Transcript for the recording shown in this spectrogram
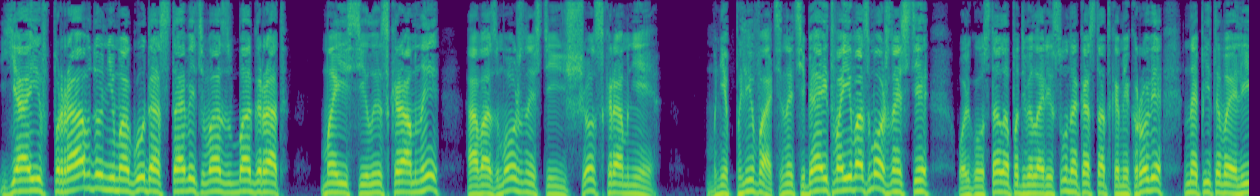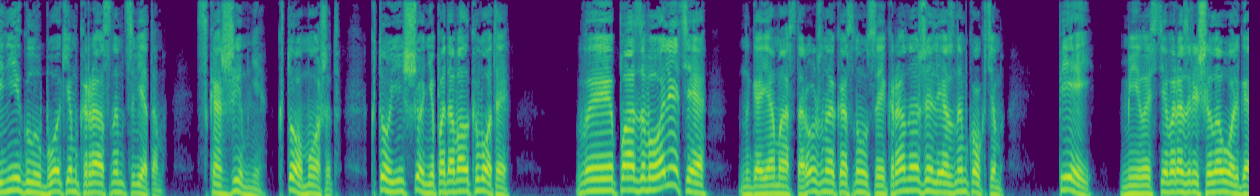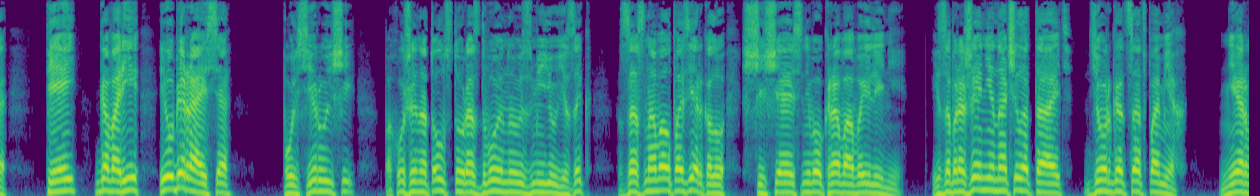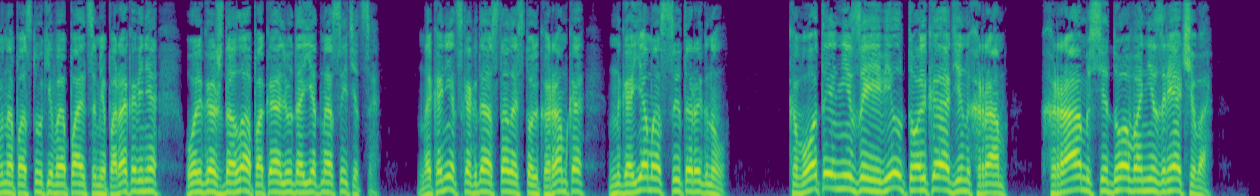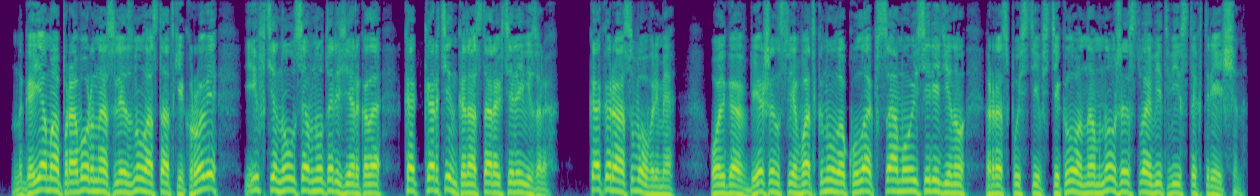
«Я и вправду не могу доставить вас в Баграт. Мои силы скромны, а возможности еще скромнее. Мне плевать на тебя и твои возможности. Ольга устало подвела рисунок остатками крови, напитывая линии глубоким красным цветом. Скажи мне, кто может? Кто еще не подавал квоты? Вы позволите? Нагаяма осторожно коснулся экрана железным когтем. Пей, милостиво разрешила Ольга. Пей, говори и убирайся. Пульсирующий, похожий на толстую раздвоенную змею язык, засновал по зеркалу, счищая с него кровавые линии. Изображение начало таять, дергаться от помех. Нервно постукивая пальцами по раковине, Ольга ждала, пока людоед насытится. Наконец, когда осталась только рамка, Нагаяма сыто рыгнул. «Квоты не заявил только один храм. Храм Седого Незрячего. Нагаяма проворно слезнул остатки крови и втянулся внутрь зеркала, как картинка на старых телевизорах. Как раз вовремя. Ольга в бешенстве воткнула кулак в самую середину, распустив стекло на множество ветвистых трещин.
